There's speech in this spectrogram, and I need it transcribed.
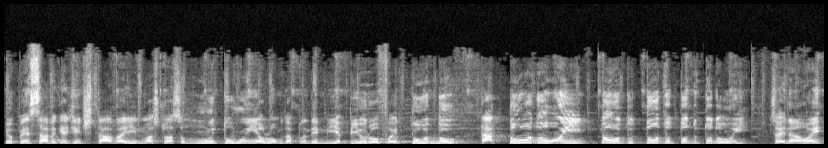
eu pensava que a gente estava aí numa situação muito ruim ao longo da pandemia. Piorou foi tudo. Tá tudo ruim, tudo, tudo, tudo, tudo ruim. Sei não, hein?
